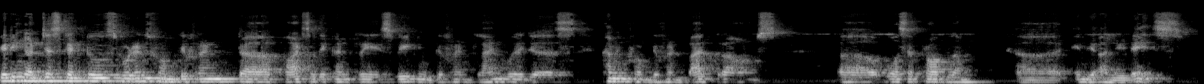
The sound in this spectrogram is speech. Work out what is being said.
Getting adjusted to students from different uh, parts of the country, speaking different languages, coming from different backgrounds uh, was a problem uh, in the early days.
